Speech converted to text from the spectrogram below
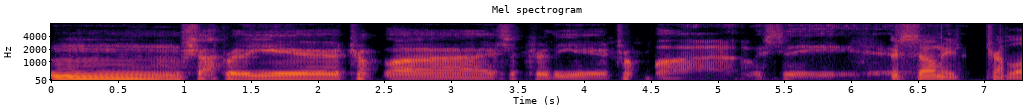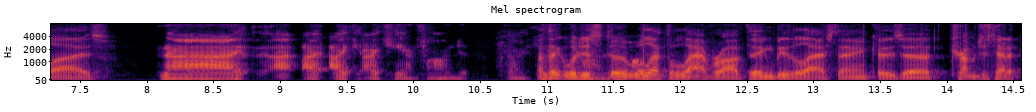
Mm, shocker of the year, Trump lies. shocker of the year, Trump lie. Let's see. There's so many Trump lies. Nah, I, I, I, I can't find it. I think we'll just uh, we'll let the Lavrov thing be the last thing because uh, Trump just had a.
